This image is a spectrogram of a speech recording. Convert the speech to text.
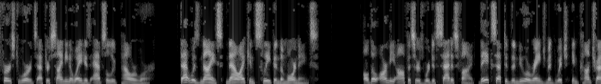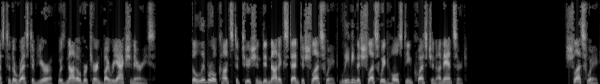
first words after signing away his absolute power were, That was nice, now I can sleep in the mornings. Although army officers were dissatisfied, they accepted the new arrangement which, in contrast to the rest of Europe, was not overturned by reactionaries. The liberal constitution did not extend to Schleswig, leaving the Schleswig-Holstein question unanswered. Schleswig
